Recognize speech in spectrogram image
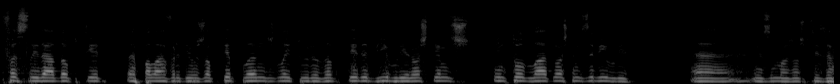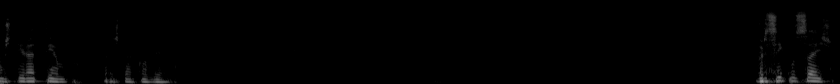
facilidade de obter a palavra de Deus, de obter planos de leitura, de obter a Bíblia. Nós temos, em todo lado, nós temos a Bíblia. Uh, meus irmãos, nós precisamos tirar tempo para estar com Deus. Versículo 6.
